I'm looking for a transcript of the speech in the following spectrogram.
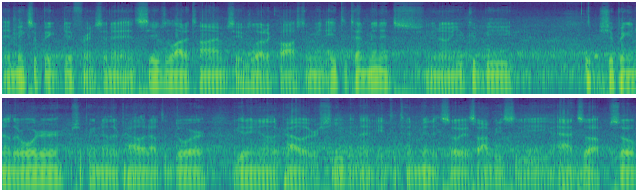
it makes a big difference and it, it saves a lot of time, saves a lot of cost. I mean, eight to ten minutes, you know, you could be shipping another order, shipping another pallet out the door, getting another pallet received in that eight to ten minutes. So it's obviously adds up. So,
